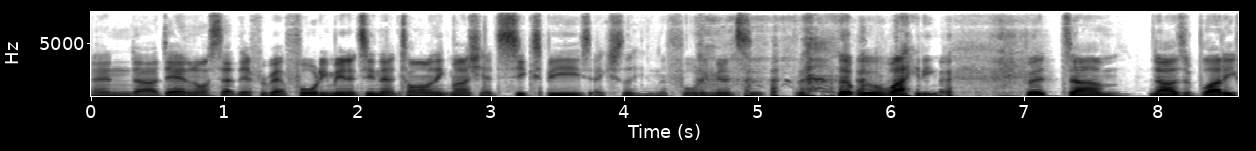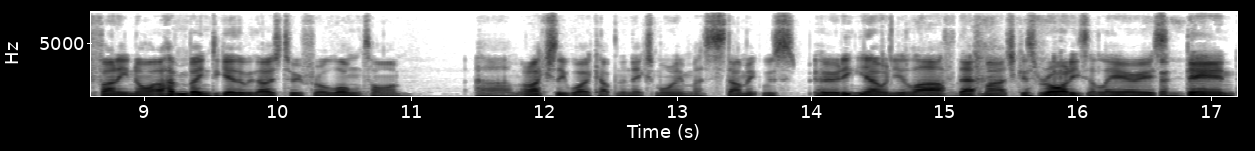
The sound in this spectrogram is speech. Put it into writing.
And uh, Dan and I sat there for about 40 minutes. In that time, I think Marshy had six beers actually in the 40 minutes that, that we were waiting. But um, no, it was a bloody funny night. I haven't been together with those two for a long time. Um, I actually woke up the next morning, my stomach was hurting. You know, when you laugh that much because Righty's hilarious and Dan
